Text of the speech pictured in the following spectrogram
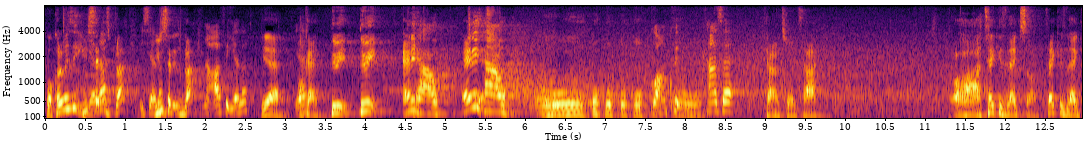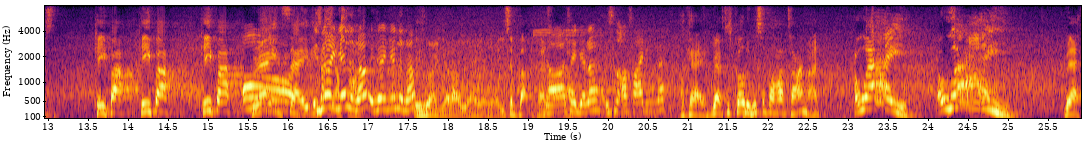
What colour is it? You said it's black. It's yellow. You said it's black. No, I think yellow. Yeah. Yeah. Okay. Do it. Do it. Anyhow. Anyhow. Oh. Go on, quick oh. counter. Counter attack. Oh, ah, take his legs, son. Take his legs. Keeper. Keeper. Keeper. Oh, Great save. He's Is that wearing yellow, though. He's wearing yellow, though. He's wearing yellow. Yeah, yeah, yeah. He's a black defense. No, I said yellow. It's not offside either. Okay, ref, just blow the whistle for half time, man. Away! Away! Ref.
